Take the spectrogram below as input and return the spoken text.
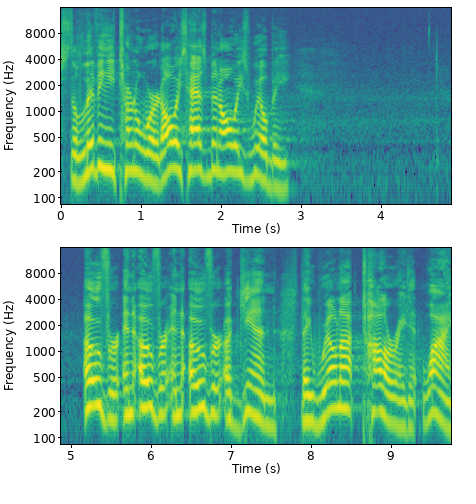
It's the living, eternal Word, always has been, always will be over and over and over again. They will not tolerate it. Why?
